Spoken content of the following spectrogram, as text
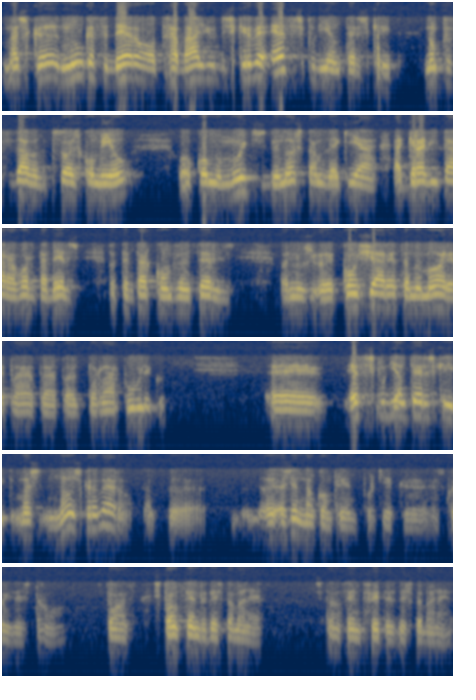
Mas que nunca se deram ao trabalho de escrever. Esses podiam ter escrito. Não precisava de pessoas como eu, ou como muitos de nós estamos aqui a, a gravitar à volta deles para tentar convencer-lhes, para nos confiar essa memória para, para, para tornar público. Uh, esses podiam ter escrito, mas não escreveram. Portanto, uh, a gente não compreende porque é que as coisas estão, estão, estão sendo desta maneira estão sendo feitas desta maneira.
